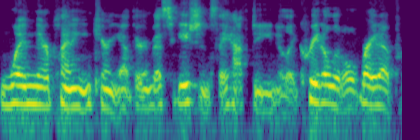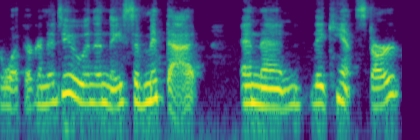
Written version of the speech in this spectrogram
when they're planning and carrying out their investigations, they have to, you know, like create a little write up for what they're going to do, and then they submit that, and then they can't start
